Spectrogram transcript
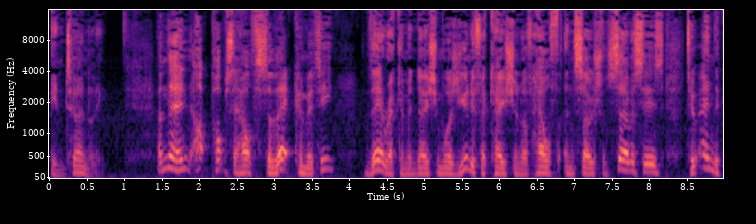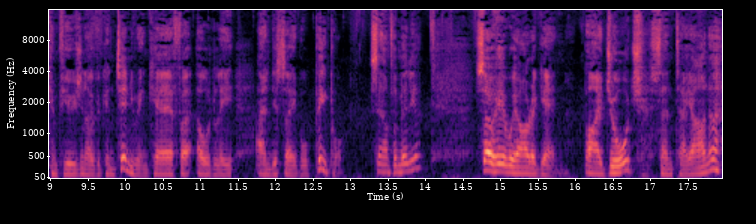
internally. And then up pops the Health Select Committee. Their recommendation was unification of health and social services to end the confusion over continuing care for elderly and disabled people. Sound familiar? So here we are again by George Santayana,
